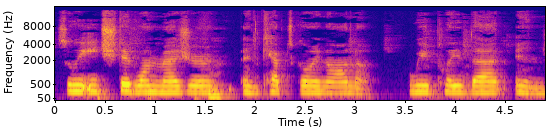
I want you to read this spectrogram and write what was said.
So we each did one measure and kept going on. We played that in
